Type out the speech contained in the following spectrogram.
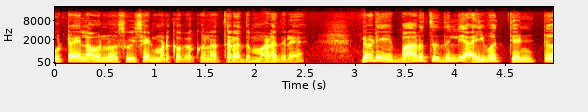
ಊಟ ಇಲ್ಲ ಅವನು ಸೂಸೈಡ್ ಮಾಡ್ಕೋಬೇಕು ಅನ್ನೋ ಥರದ್ದು ಮಾಡಿದ್ರೆ, ನೋಡಿ, ಭಾರತದಲ್ಲಿ ಐವತ್ತೆಂಟು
